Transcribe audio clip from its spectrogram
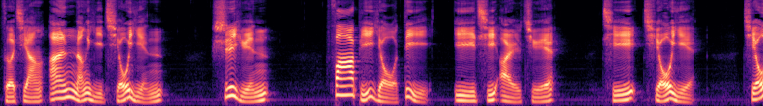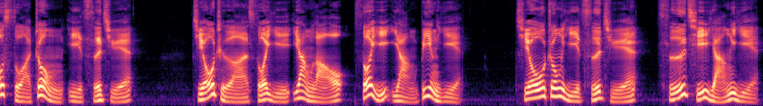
则将安能以求隐？”诗云：“发彼有地，以其耳绝，其求也。”求所重以辞绝，久者所以养老，所以养病也。求终以辞绝，辞其养也。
